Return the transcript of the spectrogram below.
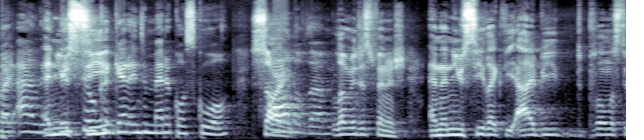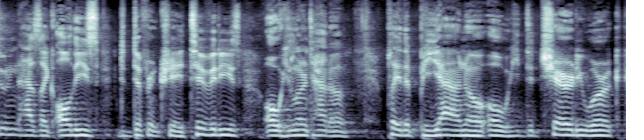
right? But Ali, and they you still see could get into medical school. sorry All of them. let me just finish. And then you see like the IB diploma student has like all these d- different creativities. Oh he learned how to play the piano. Oh he did charity work.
